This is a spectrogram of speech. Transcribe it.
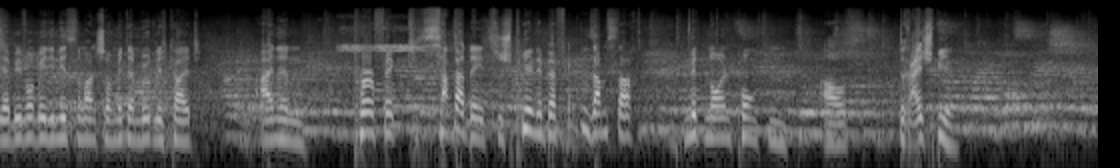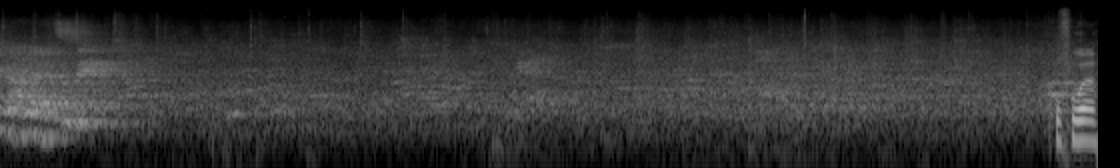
Der BVB die nächste Mannschaft mit der Möglichkeit, einen Perfect Saturday zu spielen, den perfekten Samstag mit neun Punkten aus drei Spielen. Kufur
